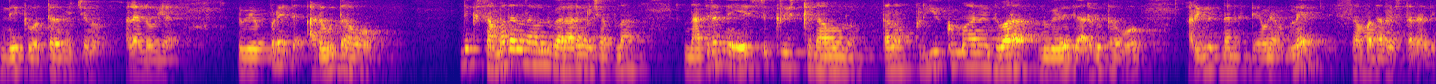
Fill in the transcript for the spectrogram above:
నీకు ఉత్తరం ఇచ్చాను. అలా నువ్వు ఎప్పుడైతే అడుగుతావో నీకు సమాధానం రావాలి నువ్వు ఎలా అడగాలి చెప్పనా? నజరని యేసుక్రీస్తు నామంలో తన ప్రియ కుమారుని ద్వారా నువ్వు ఏదైతే అడుగుతావో అడిగిన దానికి దేవుని వెంటనే సమాధానం ఇస్తాడండి.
